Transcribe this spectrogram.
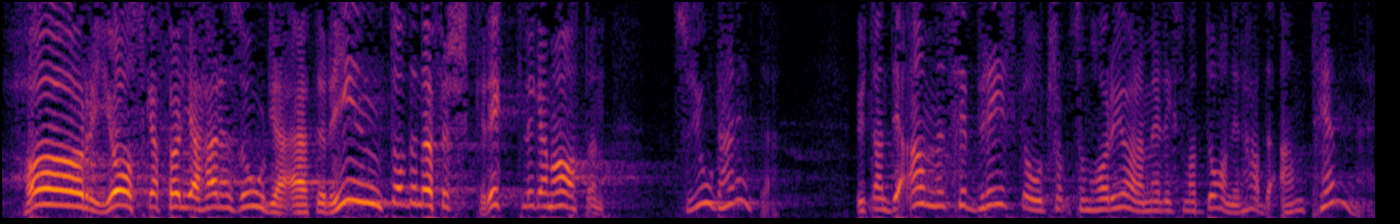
Hör, jag ska följa Herrens ord, jag äter inte av den där förskräckliga maten. Så gjorde han inte. Utan det används hebreiska ord som, som har att göra med liksom att Daniel hade antenner.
